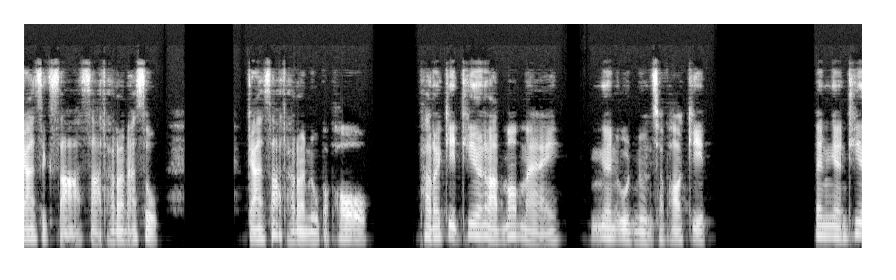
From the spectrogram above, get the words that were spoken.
การศึกษาสาธารณสุข การสาธารณูปโภค ภารกิจที่รัฐมอบหมาย เงินอุดหนุนเฉพาะกิจ เป็นเงินที่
